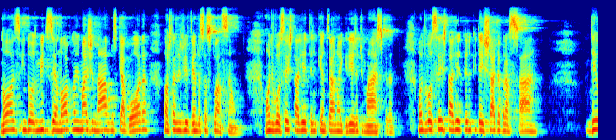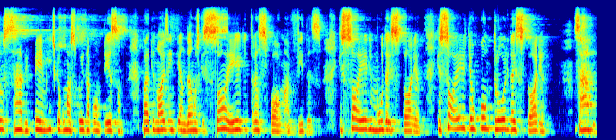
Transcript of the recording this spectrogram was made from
Nós, em 2019, não imaginávamos que agora nós estaríamos vivendo essa situação, onde você estaria tendo que entrar na igreja de máscara, onde você estaria tendo que deixar de abraçar, Deus sabe, permite que algumas coisas aconteçam para que nós entendamos que só Ele transforma vidas, que só Ele muda a história, que só Ele tem o controle da história. Sabe,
